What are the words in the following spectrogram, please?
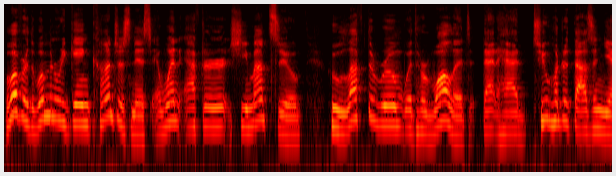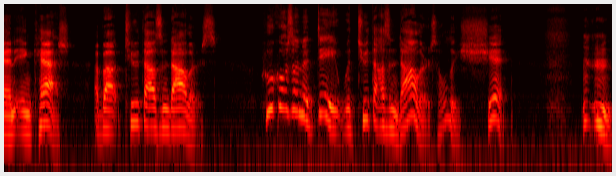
However, the woman regained consciousness and went after Shimatsu, who left the room with her wallet that had 200,000 yen in cash, about $2,000. Who goes on a date with $2,000? Holy shit.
